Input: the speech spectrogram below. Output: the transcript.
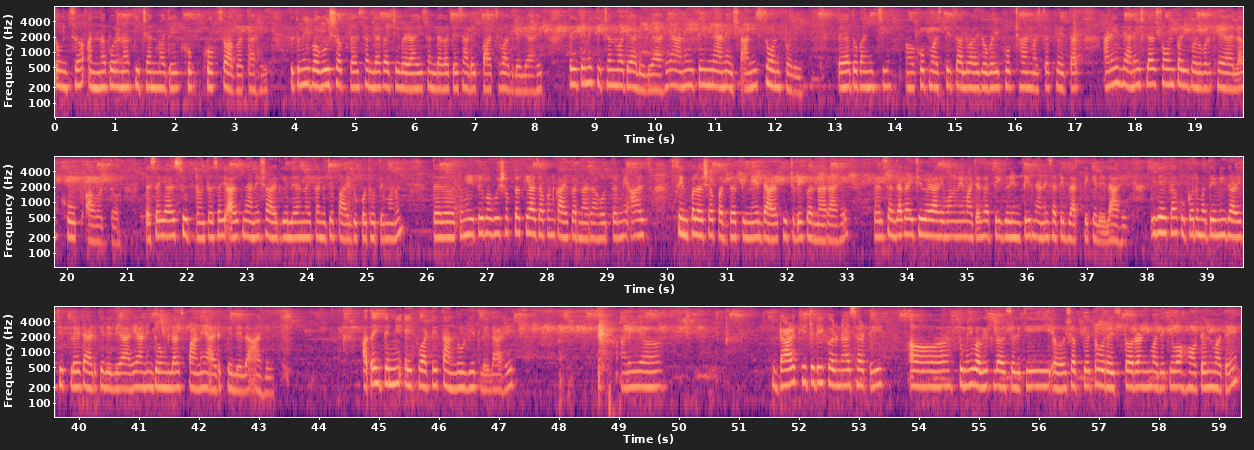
तुमचं अन्नपूर्णा किचनमध्ये खूप खूप स्वागत आहे. तर तुम्ही बघू शकता संध्याकाळची वेळ आहे. संध्याकाळचे साडेपाच वाजलेले आहेत. तर इथे मी किचनमध्ये आलेली आहे आणि इथे ज्ञानेश आणि सोनपरी. तर या दोघांची खूप मस्ती चालू आहे. दोघंही खूप छान मस्त खेळतात आणि ज्ञानेशला सोनपरीबरोबर खेळायला खूप आवडतं. तसंही आज सुट तसंही आज ज्ञानेश शाळेत गेले नाही कारण त्याचे पाय दुखत होते म्हणून तर तुम्ही इथे बघू शकता की आज आपण काय करणार आहोत. तर मी आज सिंपल अशा पद्धतीने डाळ खिचडी करणार आहे. तर संध्याकाळची वेळ आहे म्हणून मी माझ्यासाठी ग्रीन टी ज्ञानेसाठी ब्लॅक टी केलेला आहे. इथे एका कुकरमध्ये मी डाळीची प्लेट ॲड केलेली आहे आणि दोन ग्लास पाणी ॲड केलेलं आहे. आता इथे मी एक वाटी तांदूळ घेतलेला आहे. आणि डाळ खिचडी करण्यासाठी तुम्ही बघितलं असेल की शक्यतो रेस्टॉरंटमध्ये किंवा हॉटेलमध्ये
